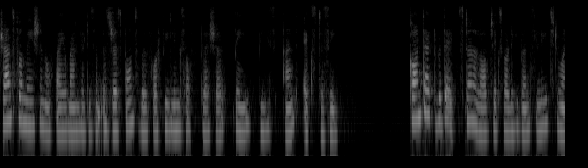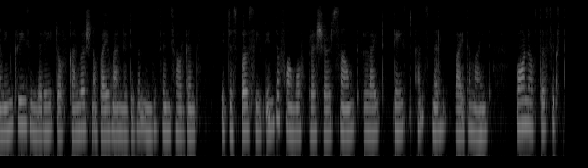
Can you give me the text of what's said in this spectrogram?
Transformation of biomagnetism is responsible for feelings of pleasure, pain, peace, and ecstasy. Contact with the external objects or events leads to an increase in the rate of conversion of biomagnetism in the sense organs. It is perceived in the form of pressure, sound, light, taste, and smell by the mind, born of the sixth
